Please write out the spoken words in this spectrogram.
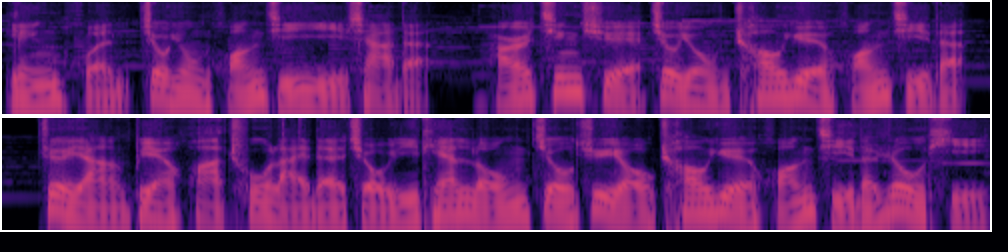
灵魂就用黄级以下的。而精血就用超越黄级的，这样变化出来的九翼天龙就具有超越黄级的肉体，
